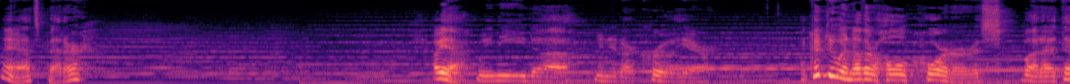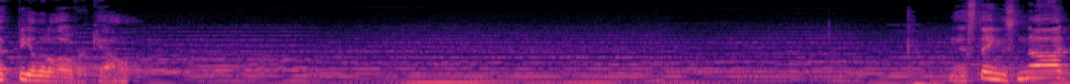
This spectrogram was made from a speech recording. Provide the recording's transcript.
yeah, that's better. Oh yeah, we need uh, we need our crew here. I could do another whole quarters, but uh, that'd be a little overkill. This thing's not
